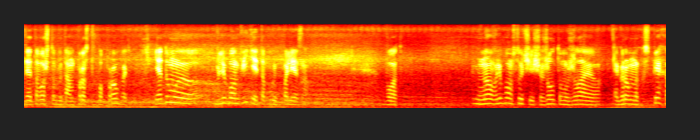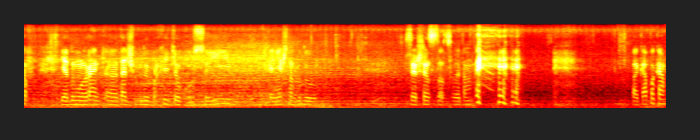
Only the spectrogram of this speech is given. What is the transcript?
для того, чтобы там просто попробовать. Я думаю, в любом виде это будет полезно. Вот. Но в любом случае еще желтому желаю огромных успехов. Я думаю, э, дальше буду проходить его курсы и, конечно, буду совершенствоваться в этом. Пока-пока.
